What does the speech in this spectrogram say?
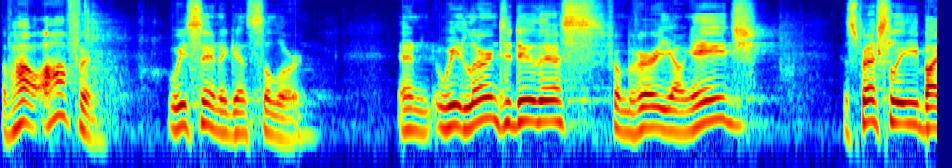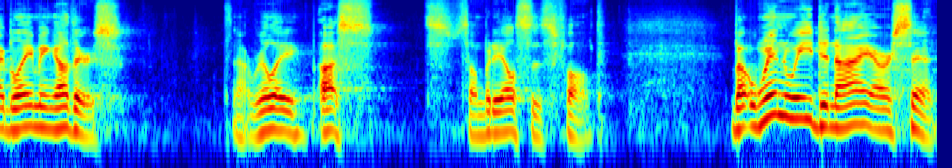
of how often we sin against the Lord. And we learn to do this from a very young age, especially by blaming others. It's not really us, it's somebody else's fault. But when we deny our sin,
